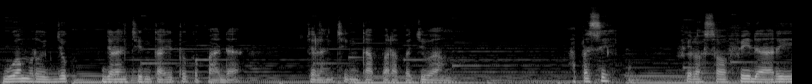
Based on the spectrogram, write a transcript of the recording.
Gue merujuk jalan cinta itu kepada jalan cinta para pejuang. Apa sih filosofi dari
